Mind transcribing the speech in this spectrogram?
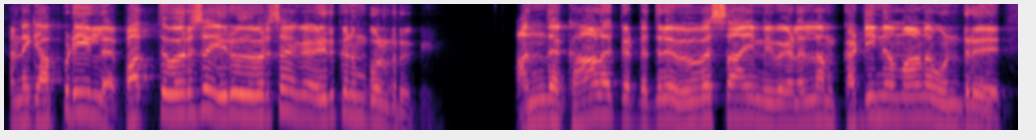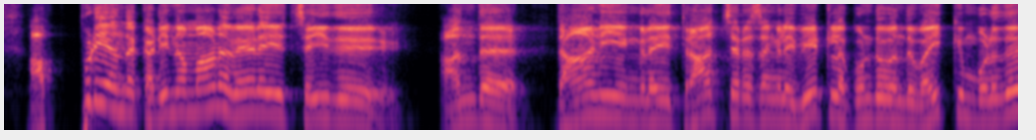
அன்னைக்கு அப்படி இல்லை. பத்து வருஷம் இருபது வருஷம் இருக்கணும் போல் இருக்கு. அந்த காலகட்டத்தில் விவசாயம் இவைகள் எல்லாம் கடினமான ஒன்று. அப்படி அந்த கடினமான வேலையை செய்து அந்த தானியங்களை திராட்சரசங்களை வீட்டில் கொண்டு வந்து வைக்கும் பொழுது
